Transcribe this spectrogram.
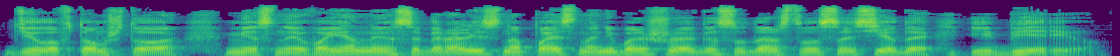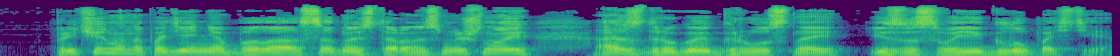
Дело в том, что местные военные собирались напасть на небольшое государство соседа – Иберию. Причина нападения была с одной стороны смешной, а с другой грустной из-за своей глупости.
